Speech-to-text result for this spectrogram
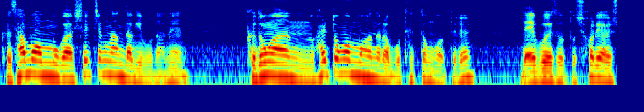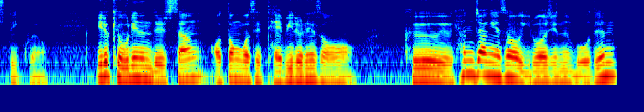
그 사무 업무가 실증 난다기보다는 그동안 활동 업무 하느라 못했던 것들을 내부에서 또 처리할 수도 있고요. 이렇게 우리는 늘상 어떤 것에 대비를 해서 그 현장에서 이루어지는 모든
